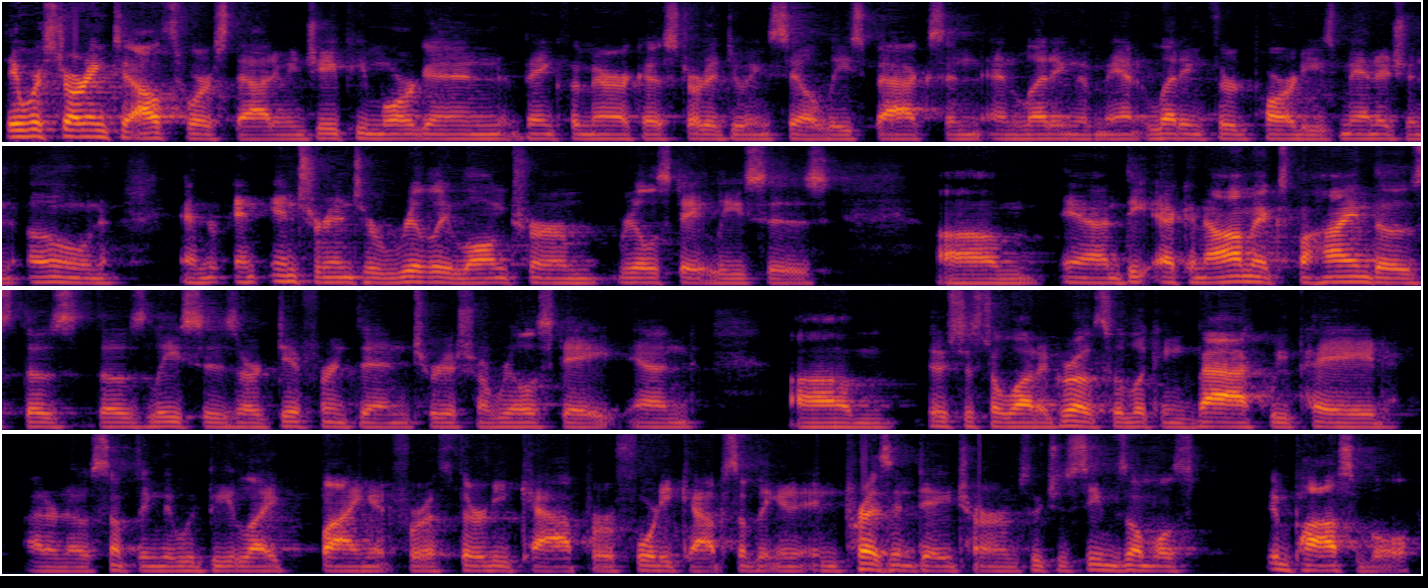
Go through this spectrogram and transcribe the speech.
they were starting to outsource that. I mean, J.P. Morgan, Bank of America started doing sale leasebacks and, and letting the man, letting third parties manage and own and, and enter into really long term real estate leases. Um, and the economics behind those those those leases are different than traditional real estate. And um, there's just a lot of growth. So looking back, we paid I don't know something that would be like buying it for a 30 cap or a 40 cap, something in, in present day terms, which seems almost impossible.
